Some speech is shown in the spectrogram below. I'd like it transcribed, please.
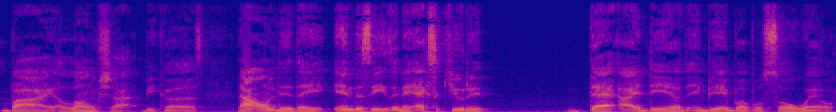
by a long shot because not only did they end the season, they executed that idea of the NBA bubble so well.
